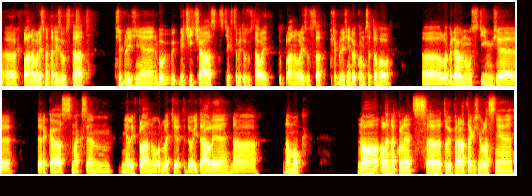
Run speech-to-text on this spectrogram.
Uh, plánovali jsme tady zůstat přibližně, nebo větší část z těch, co by tu zůstávali, tu plánovali zůstat přibližně do konce toho uh, lockdownu s tím, že Terka s Maxem měli v plánu odletět do Itálie na, na MOK. No, ale nakonec to vypadá tak, že vlastně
